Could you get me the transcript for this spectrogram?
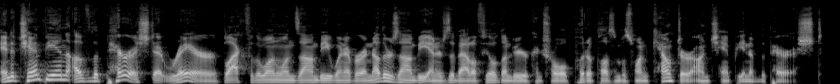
And a champion of the perished at rare, black for the 1 1 zombie. Whenever another zombie enters the battlefield under your control, put a plus 1 plus 1 counter on champion of the perished.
